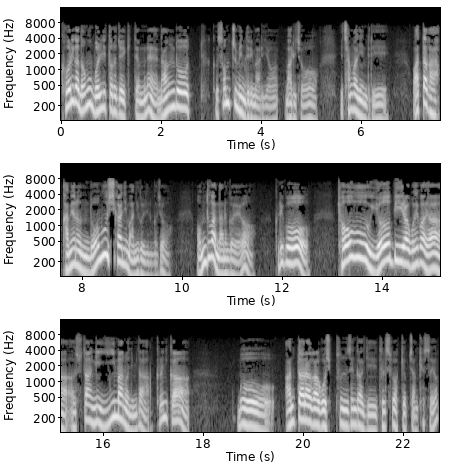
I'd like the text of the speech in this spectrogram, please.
거리가 너무 멀리 떨어져 있기 때문에 낭도 그 섬주민들이 말이요 말이죠. 이 참관인들이 왔다 가 가면은 너무 시간이 많이 걸리는 거죠. 엄두가 안 나는 거예요. 그리고 겨우 여비라고 해봐야 수당이 2만 원입니다. 그러니까 뭐 안 따라가고 싶은 생각이 들 수밖에 없지 않겠어요?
